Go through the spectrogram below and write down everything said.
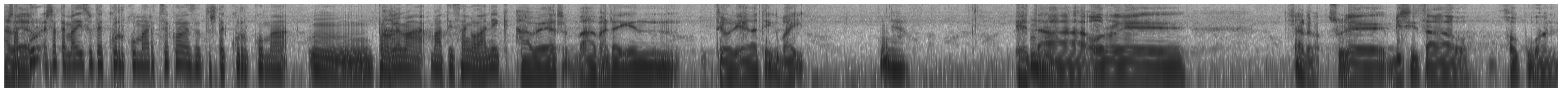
a ber. kur, esaten badizute kurkuma hartzeko, ez dut uste kurkuma mm, problema bat izango danik. A ber, ba, beraien teoriagatik bai, Ja. eta horre, claro, zure bizitza dago jokuan,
